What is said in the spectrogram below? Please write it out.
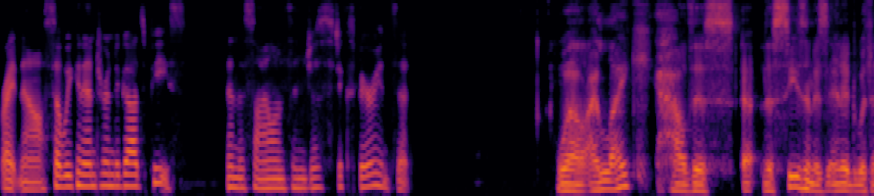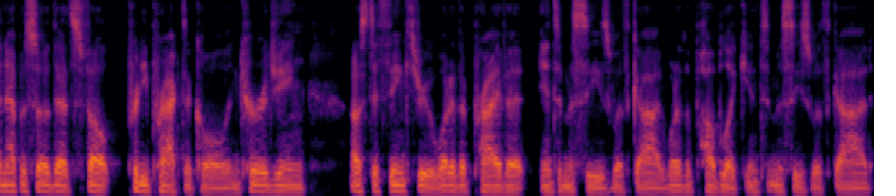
right now. So we can enter into God's peace in the silence and just experience it. Well, I like how this uh, the season has ended with an episode that's felt pretty practical, encouraging us to think through what are the private intimacies with God, what are the public intimacies with God,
